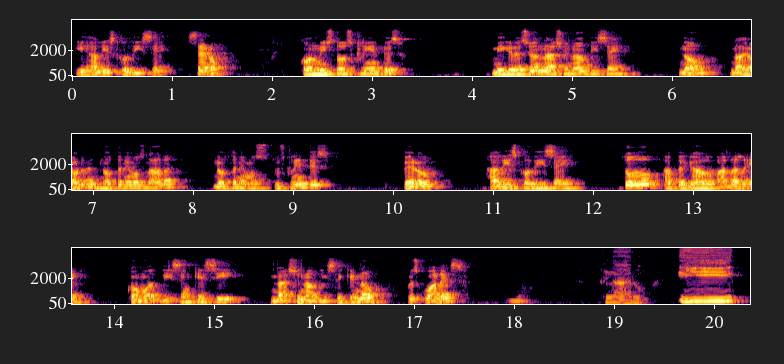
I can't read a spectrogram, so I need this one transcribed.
y Jalisco dice cero. Con mis dos clientes, Migración Nacional dice, no, no hay orden, no tenemos nada, no tenemos tus clientes, pero Jalisco dice, todo apegado a la ley. Como dicen que sí, Nacional dice que no. Pues ¿cuál es? Claro. Y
